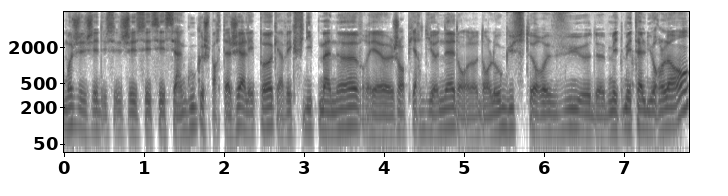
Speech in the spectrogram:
moi, c'est un goût que je partageais à l'époque avec Philippe Manœuvre et euh, Jean-Pierre Dionnet dans, dans l'auguste revue euh, de Métal Hurlant.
